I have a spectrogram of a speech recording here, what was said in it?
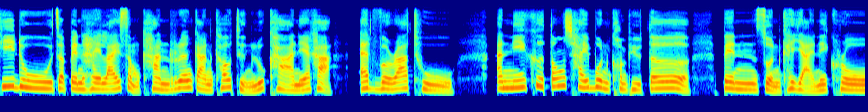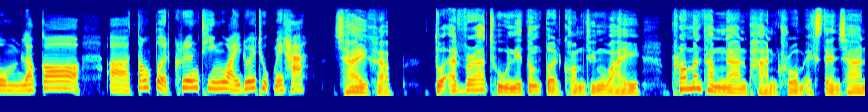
ที่ดูจะเป็นไฮไลท์สำคัญเรื่องการเข้าถึงลูกค้าเนี้ยค่ะ Advera Tool อันนี้คือต้องใช้บนคอมพิวเตอร์ เป็นส่วนขยายใน Chrome แล้วก็เอ่อต้องเปิดเครื่องทิ้งไว้ด้วยถูกไหมคะ ใช่ครับ ตัว Advera Tool นี้ต้องเปิดคอมทิ้งไว้ เพราะมันทำงานผ่าน Chrome Extension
